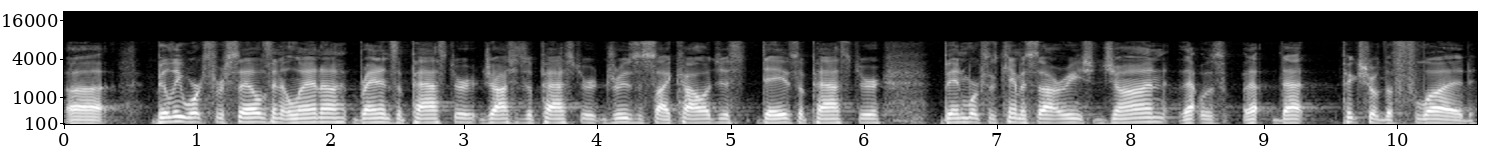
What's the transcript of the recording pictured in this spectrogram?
uh, Billy works for sales in Atlanta. Brandon's a pastor. Josh is a pastor. Drew's a psychologist. Dave's a pastor. Ben works with Campus Outreach. John, that was that, that picture of the flood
